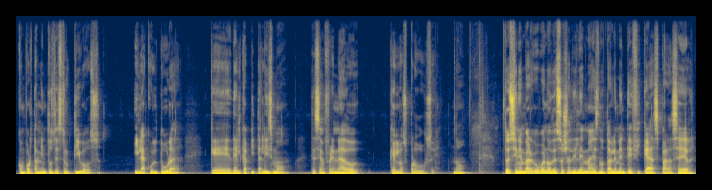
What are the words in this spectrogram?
comportamientos destructivos y la cultura que del capitalismo desenfrenado que los produce, ¿no? Entonces, sin embargo, bueno, The Social Dilemma es notablemente eficaz para hacer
